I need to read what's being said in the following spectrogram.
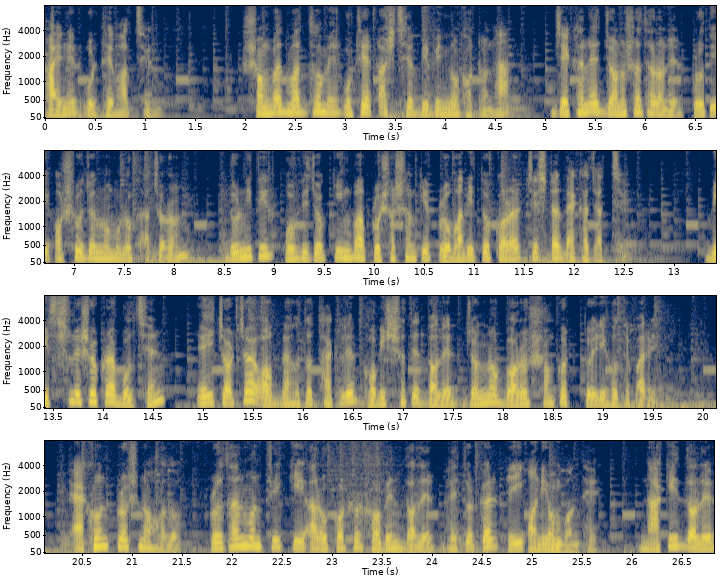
আইনের ঊর্ধ্বে ভাবছেন। সংবাদ মাধ্যমে উঠে আসছে বিভিন্ন ঘটনা, যেখানে জনসাধারণের প্রতি অসৌজন্যমূলক আচরণ, দুর্নীতির অভিযোগ কিংবা প্রশাসনকে প্রভাবিত করার চেষ্টা দেখা যাচ্ছে। বিশ্লেষকরা বলছেন, এই চর্চা অব্যাহত থাকলে ভবিষ্যতে দলের জন্য বড় সংকট তৈরি হতে পারে। এখন প্রশ্ন হলো প্রধানমন্ত্রী কি আরও কঠোর হবেন দলের ভেতরকার এই অনিয়ম বন্ধে। নাকি দলের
